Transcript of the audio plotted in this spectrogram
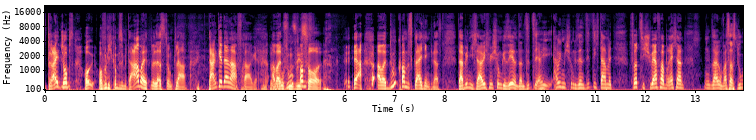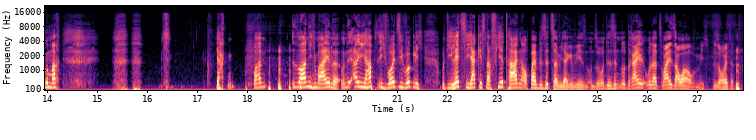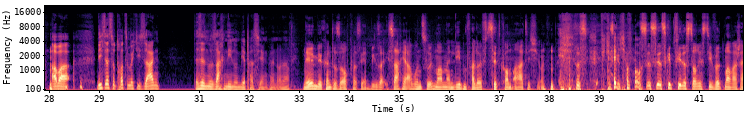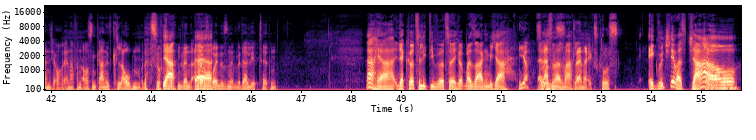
drei Jobs, ho hoffentlich kommen sie mit der Arbeitsbelastung klar. Danke der Nachfrage. Aber Rufen du Sie kommst, Saul. ja, aber du kommst gleich in den Knast. Da bin ich, da habe ich mich schon gesehen und dann sitze habe ich, hab ich mich schon gesehen, sitze ich da mit 40 Schwerverbrechern und sage, was hast du gemacht? Jacken. Mann, es war nicht meine. Und ich hab's, ich wollte sie wirklich. Und die letzte Jacke ist nach vier Tagen auch beim Besitzer wieder gewesen und so. Und es sind nur drei oder zwei sauer auf mich bis heute. Aber nichtsdestotrotz möchte ich sagen, das sind nur Sachen, die nur mir passieren können, oder? Nee, mir könnte es auch passieren. Wie gesagt, ich sage ja ab und zu immer, mein Leben verläuft Sitcom-artig. Und es, ist, es, gibt, es, es, es gibt viele Stories, die wird man wahrscheinlich auch einer von außen gar nicht glauben oder so, Ja. wenn, wenn Ja, andere ja. Freunde es nicht miterlebt hätten. Ach ja, in der Kürze liegt die Würze. Ich würde mal sagen, Micha, Ja, Dann lassen ist wir es. es mal. Kleiner Exkurs. ich wünsche dir was. Ciao. Ciao.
